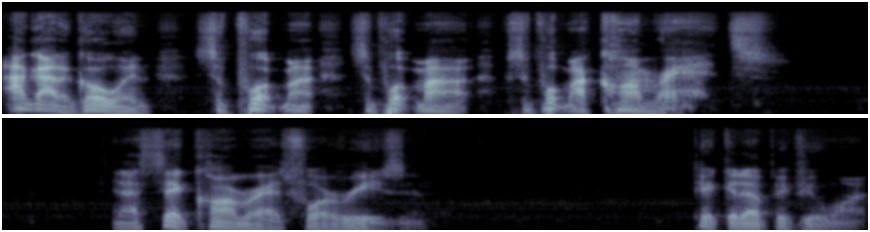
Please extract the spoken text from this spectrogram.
I got to go and support my support my support my comrades. And I said comrades for a reason. Pick it up if you want.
